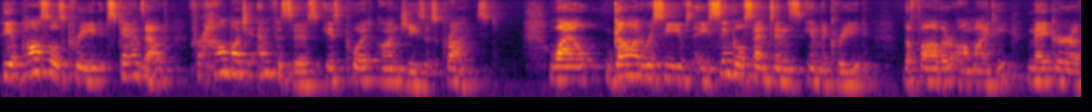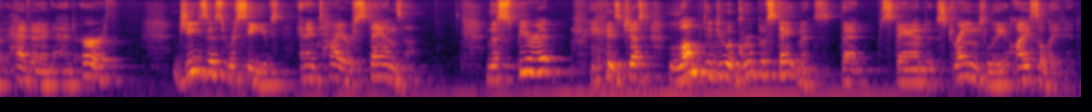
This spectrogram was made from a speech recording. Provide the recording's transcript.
the Apostles' Creed stands out for how much emphasis is put on Jesus Christ. While God receives a single sentence in the Creed, the Father Almighty, maker of heaven and earth, Jesus receives an entire stanza. The Spirit is just lumped into a group of statements that stand strangely isolated.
